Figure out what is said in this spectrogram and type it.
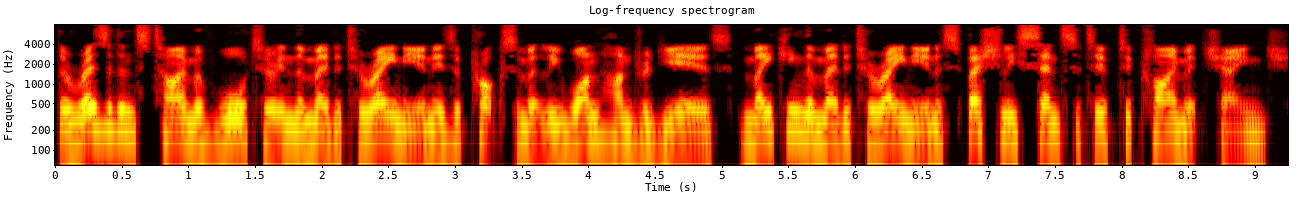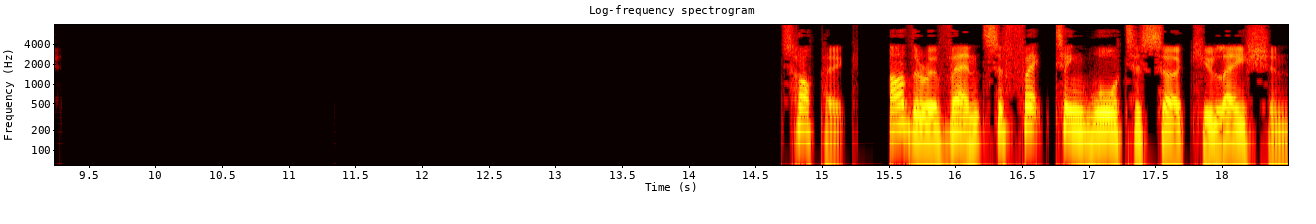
The residence time of water in the Mediterranean is approximately 100 years, making the Mediterranean especially sensitive to climate change. Other events affecting water circulation.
